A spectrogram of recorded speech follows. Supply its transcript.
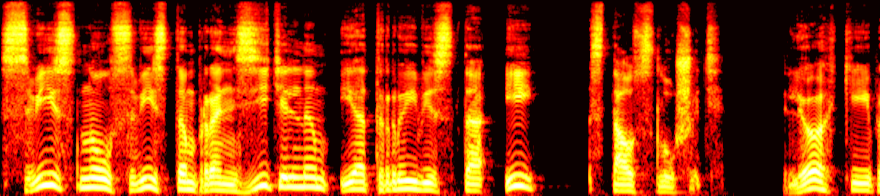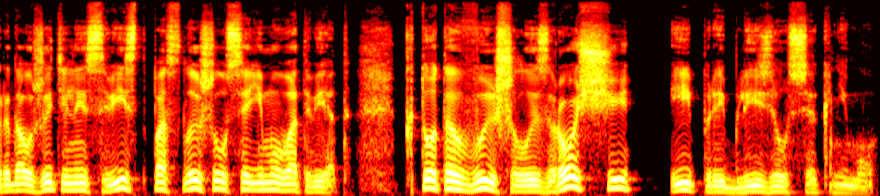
свистнул свистом пронзительным и отрывисто и стал слушать. Легкий и продолжительный свист послышался ему в ответ. Кто-то вышел из рощи и приблизился к нему.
